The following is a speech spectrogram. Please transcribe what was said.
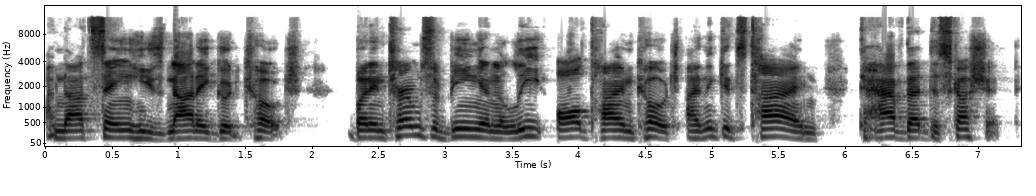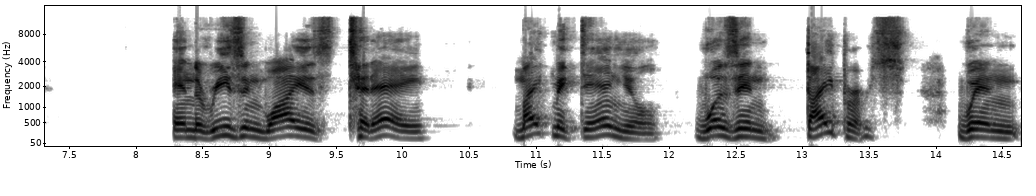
I'm not saying he's not a good coach, but in terms of being an elite all time coach, I think it's time to have that discussion. And the reason why is today, Mike McDaniel was in diapers when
